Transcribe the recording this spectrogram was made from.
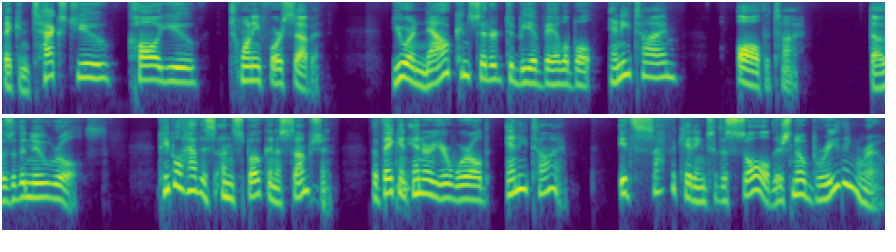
They can text you, call you 24 7. You are now considered to be available anytime, all the time. Those are the new rules. People have this unspoken assumption that they can enter your world anytime. It's suffocating to the soul. There's no breathing room.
